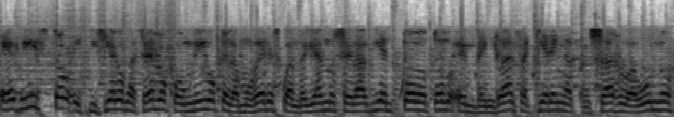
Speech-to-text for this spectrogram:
he visto y quisieron hacerlo conmigo que las mujeres cuando ya no se da bien todo, todo en venganza quieren acusarlo a uno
